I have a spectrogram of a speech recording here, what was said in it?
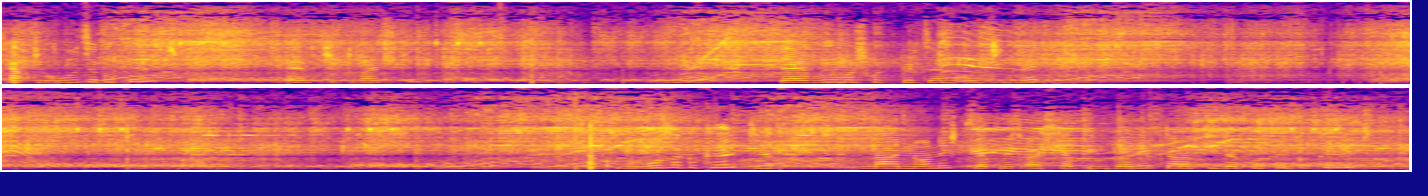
Ich habe die Rosa gekillt. 11 zu 13. Der Primo schreckt mit seiner Ulti weg. Ich habe die Rosa gekillt. Jetzt, nein, noch nicht. Sie hat mir 30 HP überlebt. Da hat sie der Poco gekillt.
